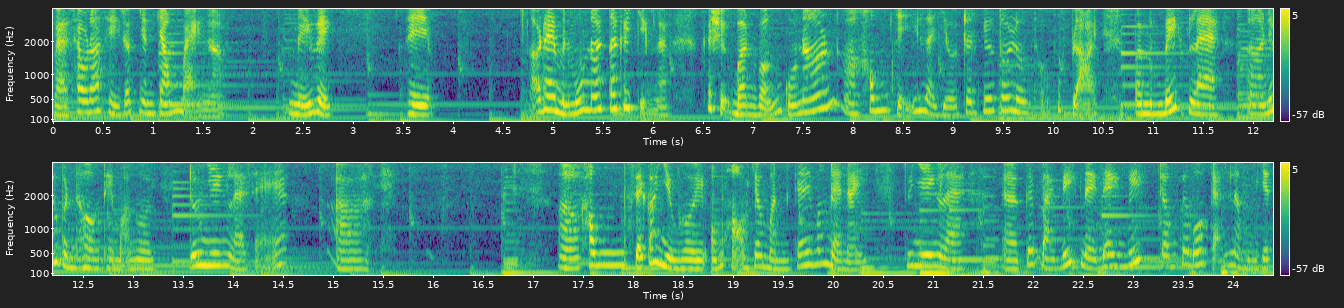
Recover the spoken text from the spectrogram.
và sau đó thì rất nhanh chóng bạn à, nghỉ việc. Thì ở đây mình muốn nói tới cái chuyện là cái sự bền vững của nó à, không chỉ là dựa trên yếu tố lương thưởng phúc lợi. Và mình biết là à, nếu bình thường thì mọi người đương nhiên là sẽ à, à, không sẽ có nhiều người ủng hộ cho mình cái vấn đề này. Tuy nhiên là à, cái bài viết này đang viết trong cái bối cảnh là mùa dịch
